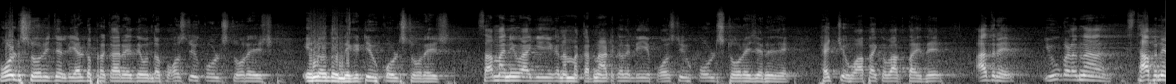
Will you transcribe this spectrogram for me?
ಕೋಲ್ಡ್ ಸ್ಟೋರೇಜಲ್ಲಿ ಎರಡು ಪ್ರಕಾರ ಇದೆ. ಒಂದು ಪಾಸಿಟಿವ್ ಕೋಲ್ಡ್ ಸ್ಟೋರೇಜ್ ಇನ್ನೊಂದು ನೆಗೆಟಿವ್ ಕೋಲ್ಡ್ ಸ್ಟೋರೇಜ್ ಸಾಮಾನ್ಯವಾಗಿ ಈಗ ನಮ್ಮ ಕರ್ನಾಟಕದಲ್ಲಿ ಪಾಸಿಟಿವ್ ಕೋಲ್ಡ್ ಸ್ಟೋರೇಜ್ ಏನಿದೆ, ಹೆಚ್ಚು ವ್ಯಾಪಕವಾಗ್ತಾ ಇದೆ. ಆದರೆ ಇವುಗಳನ್ನು ಸ್ಥಾಪನೆ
